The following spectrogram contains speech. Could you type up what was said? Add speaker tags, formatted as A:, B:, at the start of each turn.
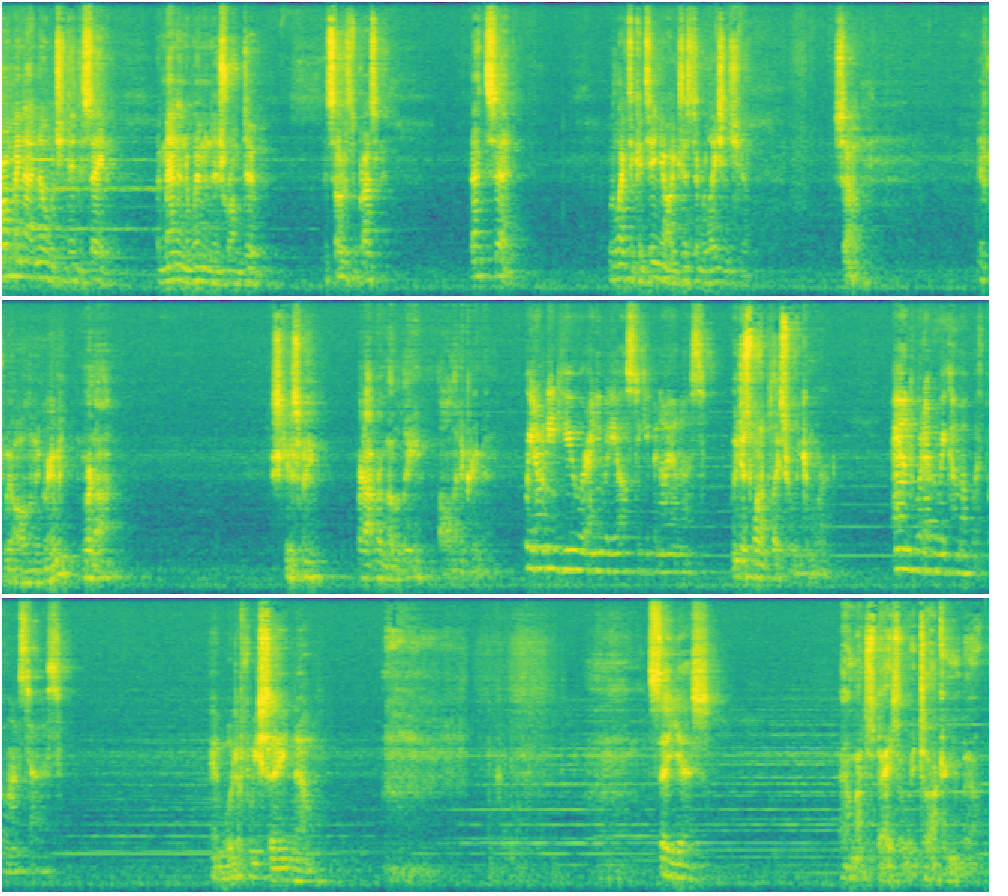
A: I know what you did to save it. The men and the women in this room do. And so does the president. That said, we'd like to continue our existing relationship. So, if we're all in agreement,
B: We're not.
A: excuse me,
B: We're not remotely all in agreement.
C: We don't need you or anybody else to keep an eye on us.
B: We just want a place where we can work.
C: And whatever we come up with belongs to us.
A: And what if we say no?
D: Say yes.
E: How much space are we talking about?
